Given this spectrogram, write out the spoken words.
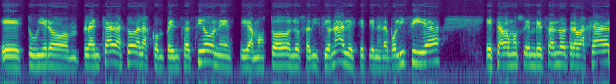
eh, estuvieron planchadas todas las compensaciones, digamos, todos los adicionales que tiene la policía. Estábamos empezando a trabajar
